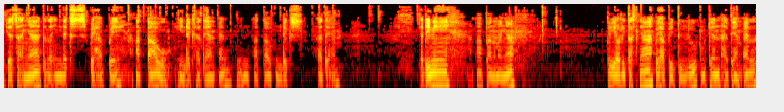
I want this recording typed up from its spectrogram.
biasanya adalah indeks PHP atau indeks HTML atau indeks HTML jadi ini apa namanya prioritasnya PHP dulu kemudian HTML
